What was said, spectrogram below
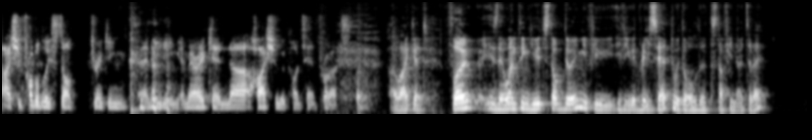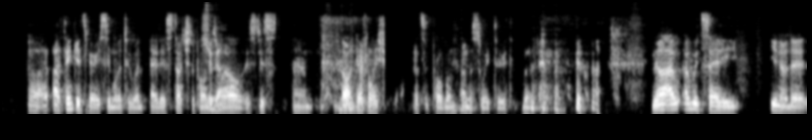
I should probably stop drinking and eating American uh, high sugar content products. I like it. Flo, is there one thing you'd stop doing if you if you could reset with all the stuff you know today? Oh, I think it's very similar to what Ed has touched upon sugar. as well. It's just, um, oh, definitely sugar. That's a problem. I'm a sweet tooth, but no, I, I would say, you know, the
